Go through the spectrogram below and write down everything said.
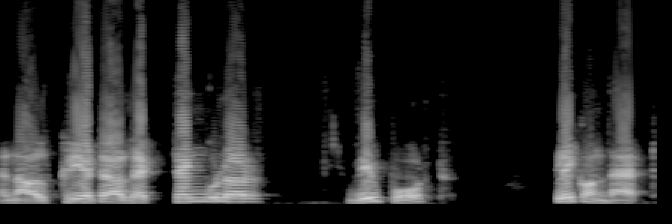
And I'll create a rectangular viewport click on that.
